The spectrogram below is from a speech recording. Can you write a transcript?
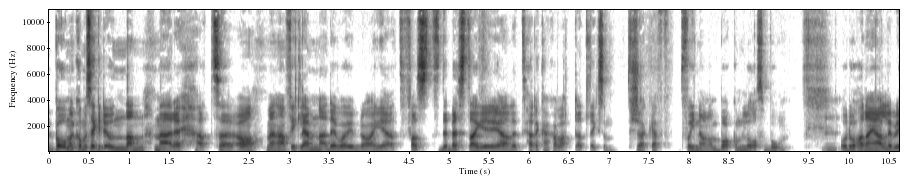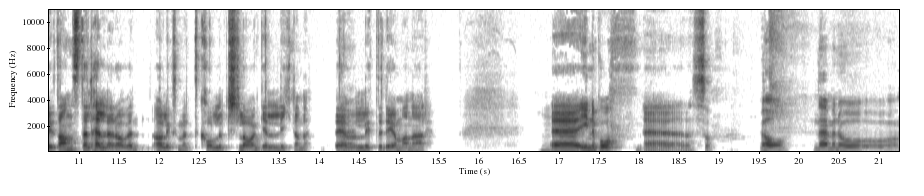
Bowman kommer säkert undan med det. Att så här, ja, men han fick lämna, det var ju bra agerat. Fast det bästa agerandet hade kanske varit att liksom försöka få in honom bakom lås och bom. Och då hade han ju aldrig blivit anställd heller av, en, av liksom ett college-lag eller liknande. Det är väl lite det man är eh, inne på. Eh, så. Ja, nej men och, och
